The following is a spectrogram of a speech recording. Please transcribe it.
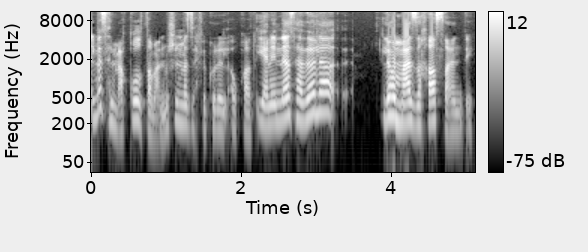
المزح المعقول طبعا مش المزح في كل الأوقات. يعني الناس هذولا لهم معزة خاصة عندي.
